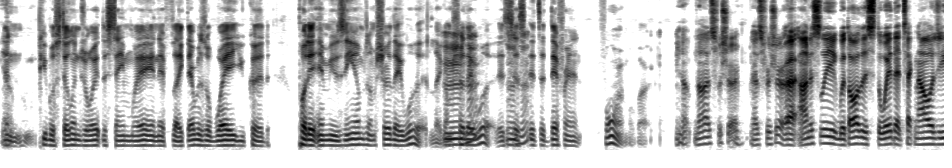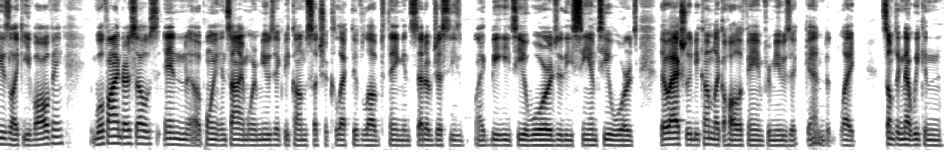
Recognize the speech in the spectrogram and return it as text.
Yep. and people still enjoy it the same way and if like there was a way you could put it in museums i'm sure they would like i'm sure they Mhm. would it's just it's a different form of art Yep, no, that's for sure. That's for sure. I, honestly, with all this, the way that technology is like evolving, we'll find ourselves in a point in time where music becomes such a collective loved thing instead of just these like BET awards or these CMT awards. They'll actually become like a hall of fame for music and like something that we can,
